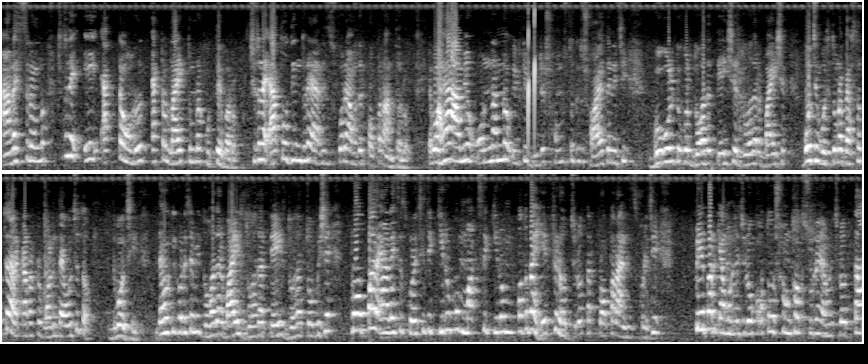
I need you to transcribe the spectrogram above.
অ্যানালাইসিস লাগল, সেজন্য এই একটা অনুরোধ, একটা লাইক তোমরা করতে পারো। সেজন্য এত দিন ধরে অ্যানালাইসিস করে আমাদের প্রপার আনতে হলো। এবং হ্যাঁ আমি অন্যান্য ইউটিউব ভিডিও সমস্ত কিছু সহায়তা নিয়েছি। গুগল টুগল দু হাজার তেইশে দু হাজার বাইশে বলছি বলছি, তোমরা ব্যস্ত হচ্ছে আর কাটারটা বলেন তাই বলছো তো? বলছি, দেখো কি করেছি আমি দু হাজার বাইশ দু হাজার তেইশ দু হাজার চব্বিশে প্রপার অ্যানালাইসিস করেছি যে কীরকম মার্কসে কীরকম কতটা হেরফের হচ্ছিল, তার প্রপার অ্যানালাইসিস করেছি পেপার কেমন হয়েছিল, কত সংখ্যক স্টুডেন্ট হয়েছিল, তা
